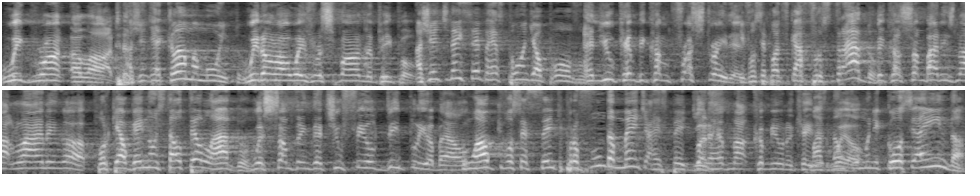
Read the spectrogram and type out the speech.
We grunt a lot. A gente reclama muito. We don't always respond to people. A gente nem sempre responde ao povo. And you can become E frustrated você pode ficar frustrado because somebody's not lining up porque alguém não está ao teu lado with something that you feel deeply about com algo que você sente profundamente a respeito but disso, have not communicated mas não well. comunicou-se ainda.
